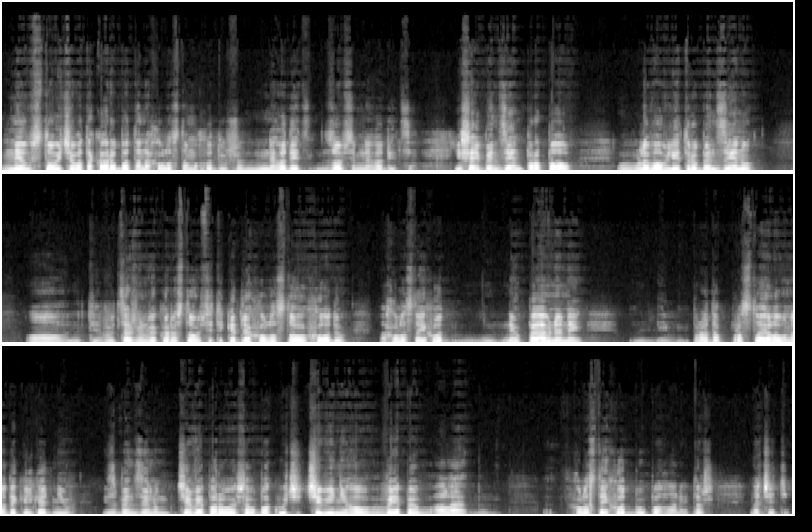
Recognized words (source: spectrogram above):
неустойчива така робота на холостому ходу, що не годиться, зовсім не годиться. І ще й бензин пропав, вливав літру бензину. О, це ж він використовувався тільки для холостого ходу, а холостий ход не впевнений. Правда, простояло воно декілька днів із бензином. Чи випарувався в баку, чи, чи він його випив, але холостий ход був поганий. Тож, значить,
